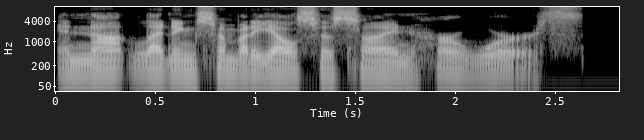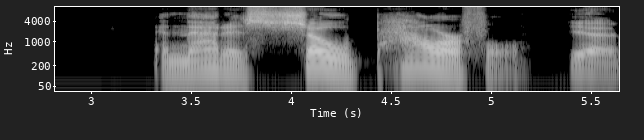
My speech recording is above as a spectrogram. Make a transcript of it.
and not letting somebody else assign her worth and that is so powerful yeah.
